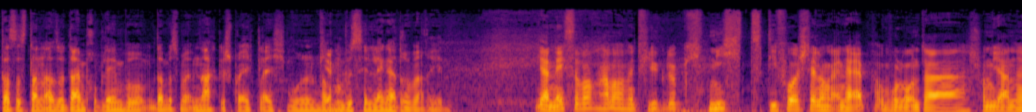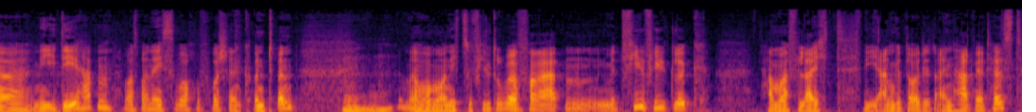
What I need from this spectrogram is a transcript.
Das ist dann also dein Problem, wo, da müssen wir im Nachgespräch gleich wohl noch genau. ein bisschen länger drüber reden. Ja, nächste Woche haben wir mit viel Glück nicht die Vorstellung einer App, obwohl wir da schon ja eine, eine Idee hatten, was wir nächste Woche vorstellen könnten. Mhm. Da wollen wir nicht zu viel drüber verraten. Mit viel, viel Glück haben wir vielleicht, wie angedeutet, einen Hardware-Test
